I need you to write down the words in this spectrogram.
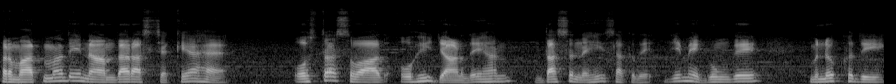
ਪਰਮਾਤਮਾ ਦੇ ਨਾਮ ਦਾ ਰਸ ਚੱਕਿਆ ਹੈ, ਉਸ ਦਾ ਸਵਾਦ ਉਹੀ ਜਾਣਦੇ ਹਨ, ਦੱਸ ਨਹੀਂ ਸਕਦੇ। ਜਿਵੇਂ ਗੁੰਗੇ ਮਨੁੱਖ ਦੀ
